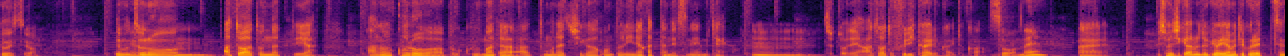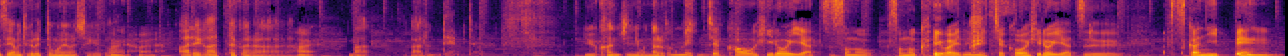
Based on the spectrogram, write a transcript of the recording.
そうですよ。でも、その、うん後々になって、いや、あの頃は僕まだ友達が本当にいなかったんですね、みたいな。うん。ちょっとね、後々振り返る回とか、そうね。はい。正直あの時はやめてくれ、先生やめてくれって思いましたけど、はいはい。あれがあったから、はい。まあ、があるんで、みたいな、いう感じにもなるかもしれない。めっちゃ顔広いやつそのその界隈でめっちゃ顔広いやつ2日に一遍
